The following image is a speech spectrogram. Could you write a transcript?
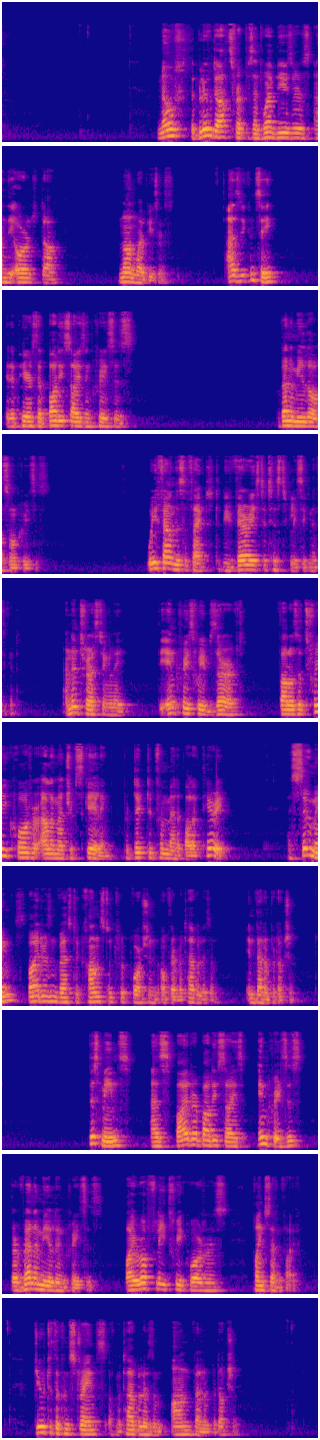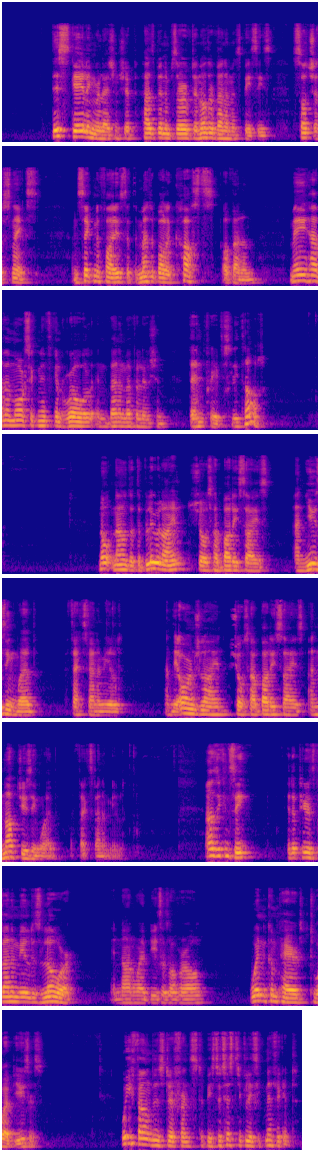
Note the blue dots represent web users and the orange dot non-web users. As you can see, it appears that body size increases, venom yield also increases. We found this effect to be very statistically significant, and interestingly, the increase we observed follows a three-quarter allometric scaling predicted from metabolic theory, assuming spiders invest a constant proportion of their metabolism in venom production. This means as spider body size increases, their venom yield increases by roughly 3 quarters 0.75 due to the constraints of metabolism on venom production. This scaling relationship has been observed in other venomous species such as snakes and signifies that the metabolic costs of venom may have a more significant role in venom evolution than previously thought. Note now that the blue line shows how body size and using web affects venom yield, and the orange line shows how body size and not using web affects venom yield. As you can see, it appears venom yield is lower in non-web users overall when compared to web users. We found this difference to be statistically significant,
